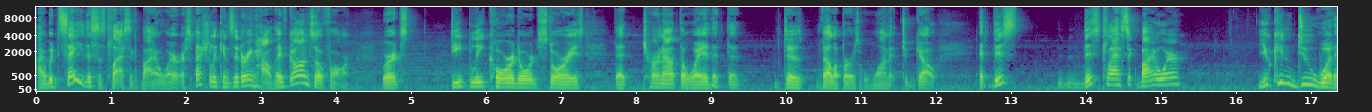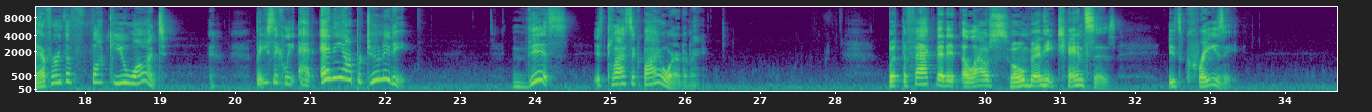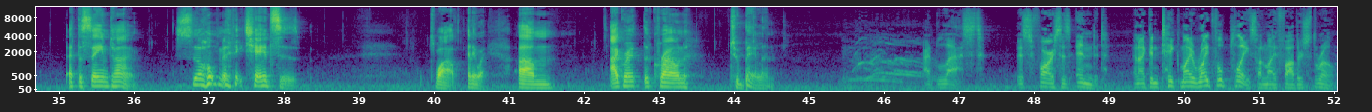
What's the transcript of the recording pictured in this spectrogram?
I would say this is classic BioWare, especially considering how they've gone so far, where it's deeply corridored stories that turn out the way that the developers want it to go. At this this classic BioWare, You can do whatever the fuck you want. Basically, at any opportunity. This is classic Bioware to me. But the fact that it allows so many chances is crazy. At the same time, so many chances. It's wild. Anyway, um, I grant the crown to Bhelen. At last, this farce has ended, and I can take my rightful place on my father's throne.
